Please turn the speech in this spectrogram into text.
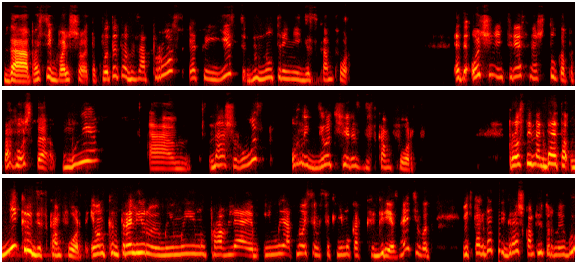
Да, спасибо большое. Так вот этот запрос, это и есть внутренний дискомфорт. Это очень интересная штука, потому что мы, э, наш рост, он идет через дискомфорт. Просто иногда это микродискомфорт, и он контролируемый, и мы им управляем, и мы относимся к нему как к игре. Знаете, вот ведь когда ты играешь в компьютерную игру,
